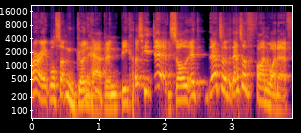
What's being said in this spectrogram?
All right, well something good mm-hmm. happened because he did. So it, that's a that's a fun what if.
